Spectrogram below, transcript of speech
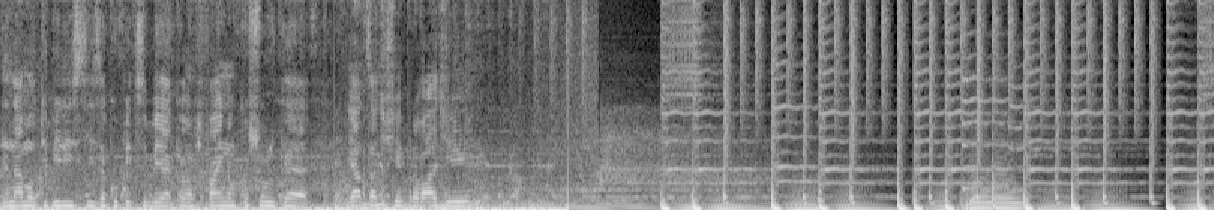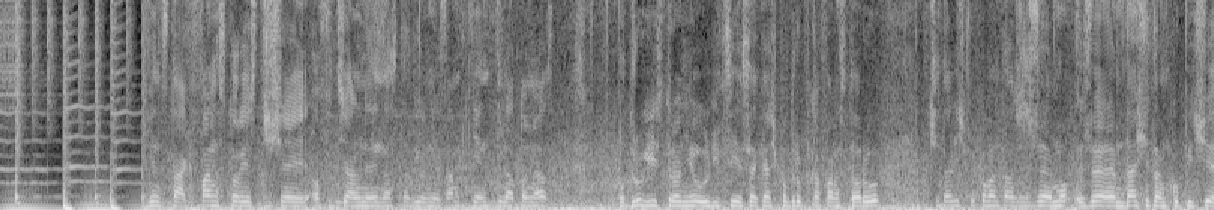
Dynamo Tbilisi zakupić sobie jakąś fajną koszulkę. Jaca dzisiaj prowadzi. Więc tak, Fan Store jest dzisiaj oficjalny na stadionie zamknięty, natomiast po drugiej stronie ulicy jest jakaś podróbka Fan Store'u. Czytaliśmy komentarze, że, że da się tam kupić e,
